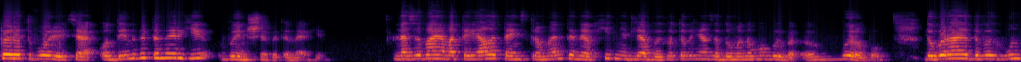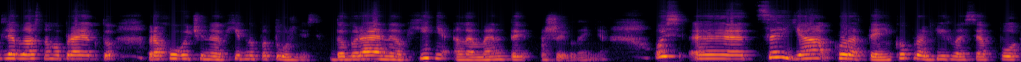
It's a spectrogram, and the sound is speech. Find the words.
перетворюється один вид енергії в інший вид енергії. Називає матеріали та інструменти, необхідні для виготовлення задуманого виробу. Добирає двигун для власного проєкту, враховуючи необхідну потужність. Добирає необхідні елементи живлення. Ось е, це я коротенько пробіглася по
